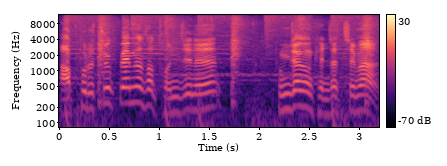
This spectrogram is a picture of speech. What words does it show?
앞으로 쭉 빼면서 던지는 동작은 괜찮지만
